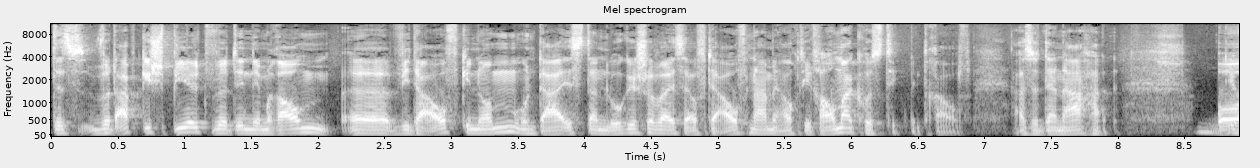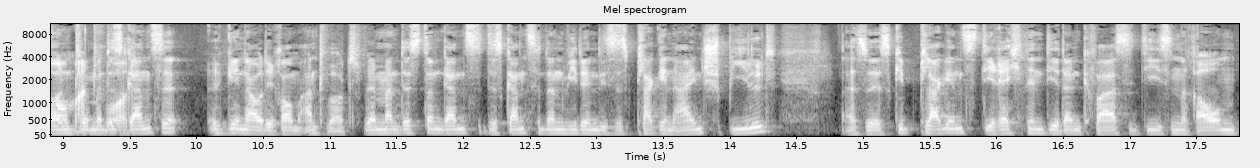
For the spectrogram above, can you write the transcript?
das wird abgespielt, wird in dem Raum äh, wieder aufgenommen und da ist dann logischerweise auf der Aufnahme auch die Raumakustik mit drauf, also der Nachhall. Und wenn man das Ganze, genau die Raumantwort, wenn man das dann ganz, das Ganze dann wieder in dieses Plugin einspielt, also es gibt Plugins, die rechnen dir dann quasi diesen Raum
